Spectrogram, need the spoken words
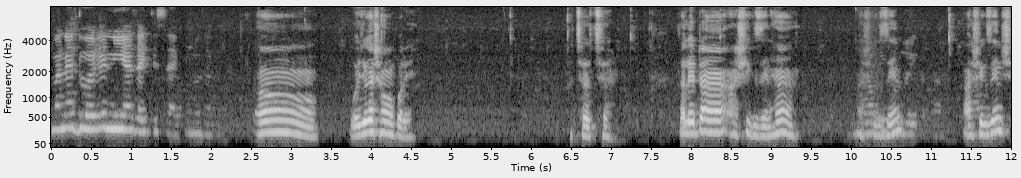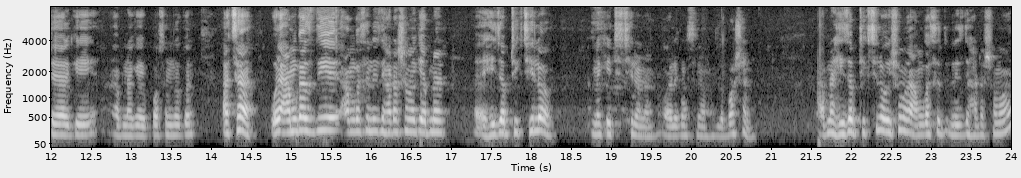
মানে ধরে নিয়ে যাইতে চাই কোনো জায়গায়। ও ওই জায়গায় সমা পড়ে। আচ্ছা আচ্ছা। তাহলে এটা আশিক জিন হ্যাঁ? আশিক জিন। আশিক জিন সে আর কি আপনাকে পছন্দ করে। আচ্ছা ওই আম গাছ দিয়ে আম গাছের নিচে হাঁটার সময় কি আপনার হিজাব ঠিক ছিল? নাকি ঠিক ছিল না? ওয়ালাইকুম আসসালাম বসেন। আপনার হিজাব ঠিক ছিল ওই সময় আম গাছের নিচ দিয়ে হাঁটার সময়?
